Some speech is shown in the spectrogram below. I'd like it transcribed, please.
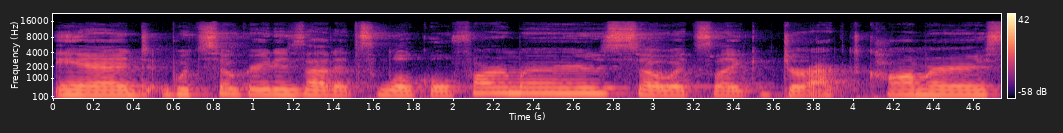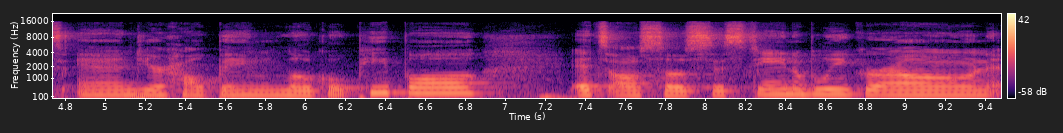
And what's so great is that it's local farmers, so it's like direct commerce and you're helping local people. It's also sustainably grown.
